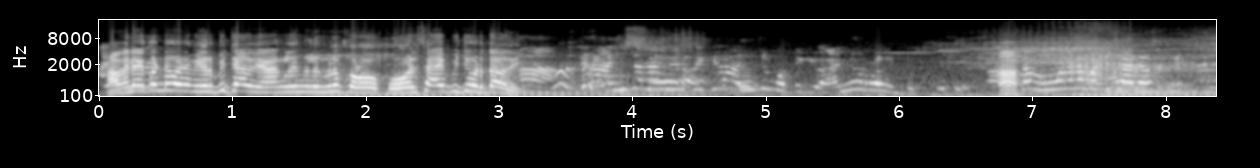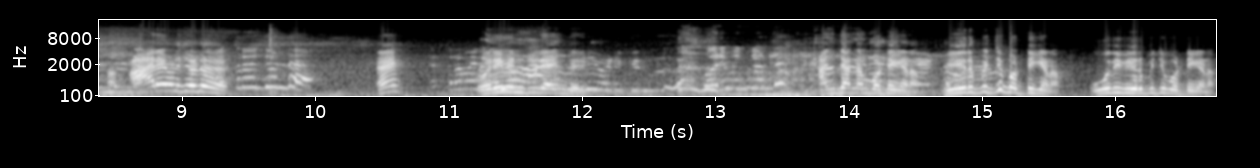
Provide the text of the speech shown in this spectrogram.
അവനെ കൊണ്ട് വീർപ്പിച്ചാൽ മതി. ഞങ്ങൾ നിങ്ങൾ പ്രോത്സാഹിപ്പിച്ചു കൊടുത്താൽ മതി. ആരെ വിളിച്ചോണ്ട്? ഏ? ഒരു മിനിറ്റ് ടൈം തരും. അഞ്ചെണ്ണം പൊട്ടിക്കണം. വീർപ്പിച്ച് പൊട്ടിക്കണം. ഊതി വീർപ്പിച്ച് പൊട്ടിക്കണം.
